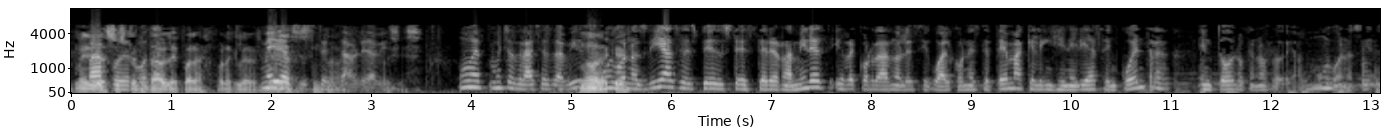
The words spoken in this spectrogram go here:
Medidas sustentables para, para aclarar. Medidas sustentables, David. Así es. muchas gracias, David. Muy buenos días. Se despide de usted, Tere Ramírez, y recordándoles igual con este tema que la ingeniería se encuentra en todo lo que nos rodea. Muy buenos días.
